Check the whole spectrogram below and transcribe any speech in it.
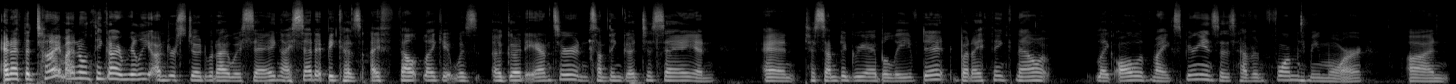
And at the time, I don't think I really understood what I was saying. I said it because I felt like it was a good answer and something good to say, and and to some degree, I believed it. But I think now, like all of my experiences have informed me more on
